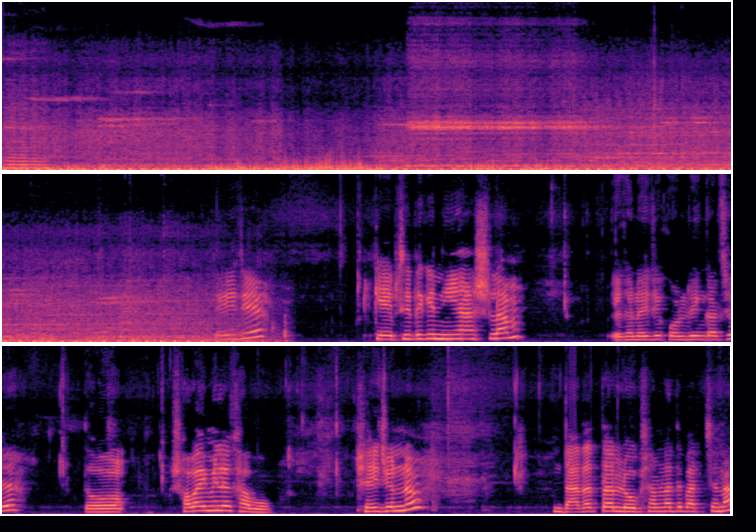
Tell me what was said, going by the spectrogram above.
এই যে কেএফসি থেকে নিয়ে আসলাম। এখানে এই যে কোল্ড ড্রিঙ্ক আছে। তো সবাই মিলে খাব। সেই জন্য দাদা তার লোভ সামলাতে পারছে না।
